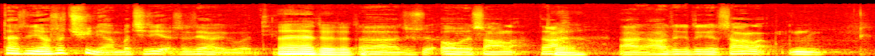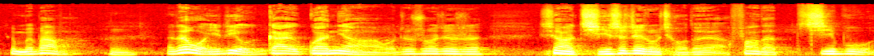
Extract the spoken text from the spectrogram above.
但是你要说去年吧，其实也是这样一个问题。哎，对对对。呃，就是欧文伤了，对吧？啊，然后这个这个伤了，嗯，就没办法。嗯。但我一直有个概观念啊，我就说就是。像骑士这种球队啊，放在西部，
